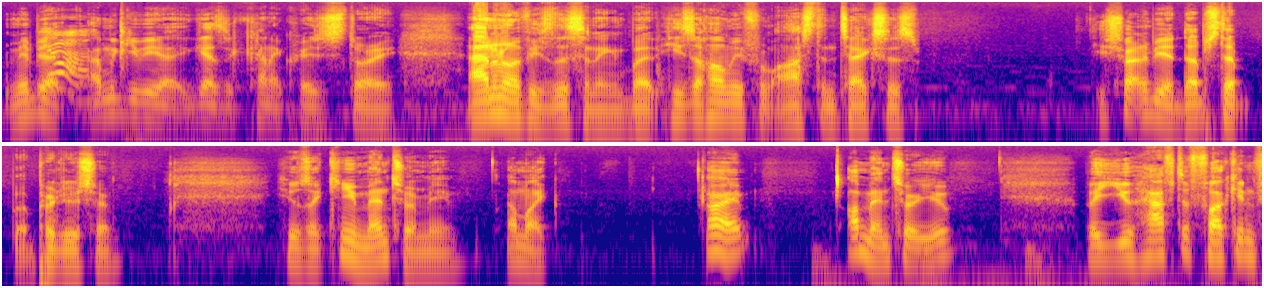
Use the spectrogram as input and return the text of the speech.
Maybe I, Yeah. I'm gonna give you, you guys a kind of crazy story. I don't know if he's listening, but he's a homie from Austin, Texas. He's trying to be a dubstep uh, producer. He was like, "Can you mentor me?" I'm like, "All right, I'll mentor you." But you have to fucking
